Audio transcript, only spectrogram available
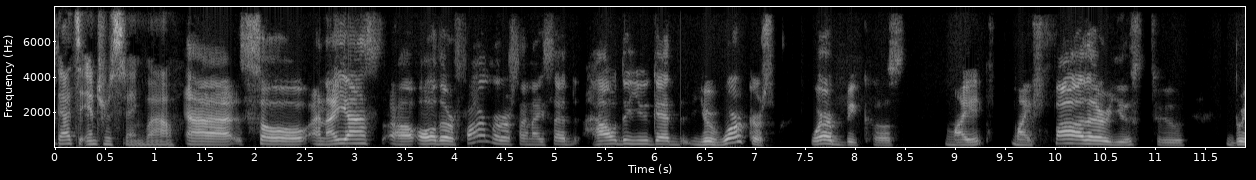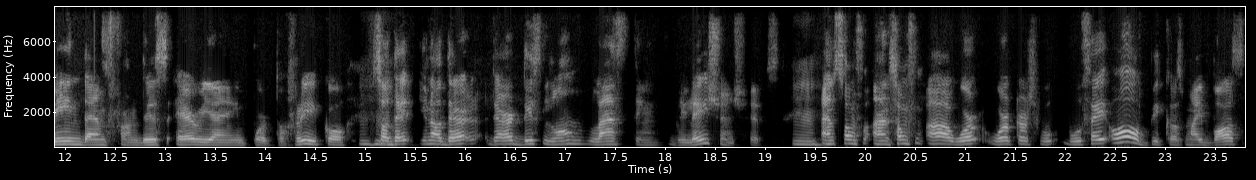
That's interesting. Wow. Uh, so, and I asked uh, other farmers, and I said, "How do you get your workers?" Well, because my my father used to bring them from this area in Puerto Rico. Mm-hmm. So that you know there there are these long lasting relationships, mm-hmm. and some and some uh, wor- workers will, will say, "Oh, because my boss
